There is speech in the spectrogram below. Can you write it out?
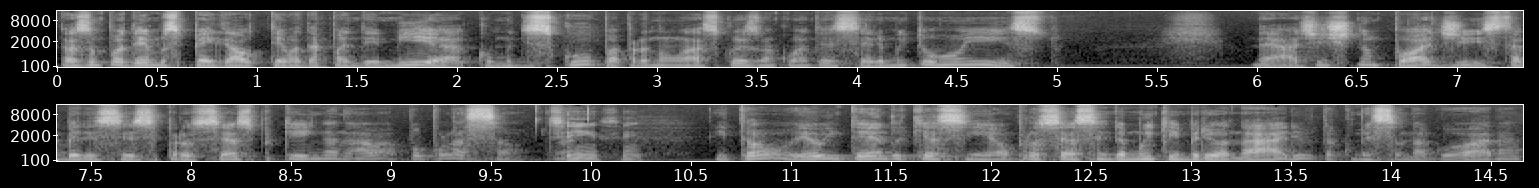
Nós não podemos pegar o tema da pandemia como desculpa para as coisas não acontecerem. É muito ruim isso. Né? A gente não pode estabelecer esse processo porque enganar a população. Né? Sim, né? sim. Então, eu entendo que assim é um processo ainda muito embrionário, está começando agora.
